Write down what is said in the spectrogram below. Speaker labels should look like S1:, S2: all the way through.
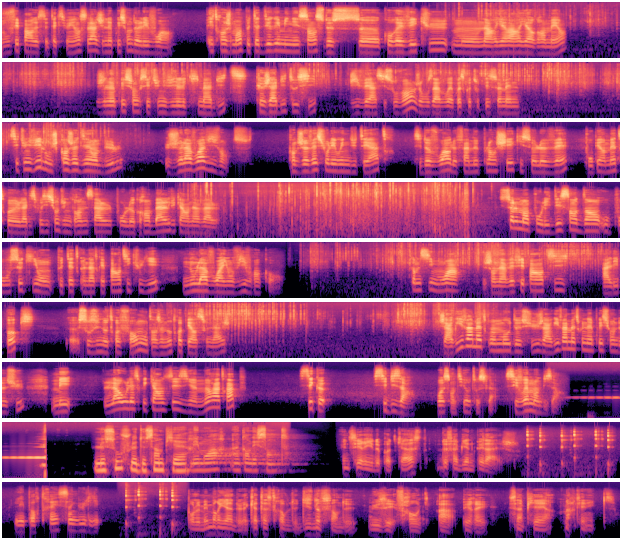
S1: fait part de cette expérience-là, j'ai l'impression de les voir. Étrangement, peut-être des réminiscences de ce qu'aurait vécu mon arrière-arrière-grand-mère. J'ai l'impression que c'est une ville qui m'habite, que j'habite aussi. J'y vais assez souvent, je vous avouerai presque toutes les semaines. C'est une ville où, quand je déambule, je la vois vivante. Quand je vais sur les wings du théâtre, c'est de voir le fameux plancher qui se levait pour permettre la disposition d'une grande salle pour le grand bal du carnaval. Seulement pour les descendants ou pour ceux qui ont peut-être un attrait particulier, nous la voyons vivre encore. Comme si moi, j'en avais fait partie à l'époque, euh, sous une autre forme ou dans un autre personnage. J'arrive à mettre un mot dessus, j'arrive à mettre une impression dessus, mais là où l'esprit cartésien me rattrape, c'est que c'est bizarre ressentir tout cela. C'est vraiment bizarre.
S2: Le souffle de Saint-Pierre.
S3: Mémoire incandescente.
S4: Une série de podcasts de Fabienne Pellage.
S3: Les portraits singuliers.
S4: Pour le mémorial de la catastrophe de 1902, musée Franck A. Perret, Saint-Pierre, Martinique.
